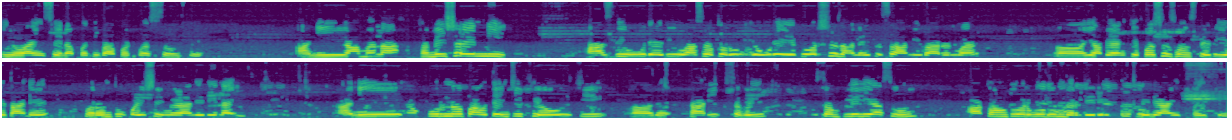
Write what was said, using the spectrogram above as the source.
ठेव आहे सेनापती बापट पतसंस्थे. आणि आम्हाला हमेशा यांनी आज देऊ उद्या देऊ असं करून एवढे एक वर्ष झालंय तसं आम्ही वारंवार या बँके पतसंस्थेत येत आहे. परंतु पैसे मिळालेले नाही. आणि पूर्ण पावत्यांची ठेवची तारीख सगळी संपलेली असून अकाउंटवर ओढून धरलेले घेतलेले आहेत पैसे.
